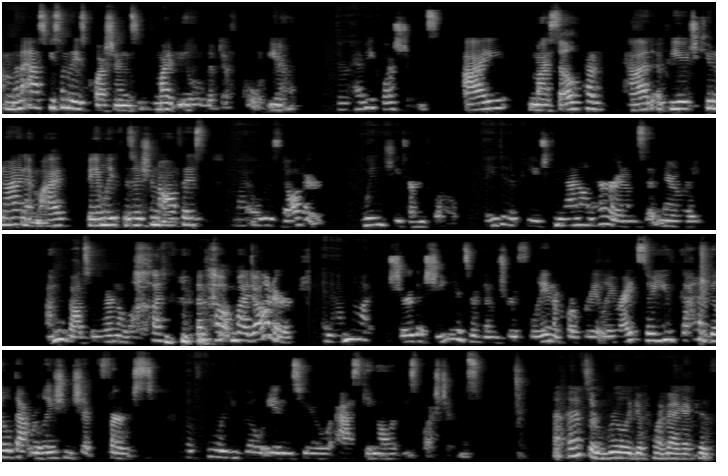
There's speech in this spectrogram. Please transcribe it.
I'm going to ask you some of these questions. It might be a little bit difficult, you know, they're heavy questions. I myself have had a PHQ9 at my family physician office. My oldest daughter, when she turned 12, they did a PHQ9 on her. And I'm sitting there like, I'm about to learn a lot about my daughter. And I'm not sure that she answered them truthfully and appropriately, right? So you've got to build that relationship first before you go into asking all of these questions. That's a really good point, Megan, because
